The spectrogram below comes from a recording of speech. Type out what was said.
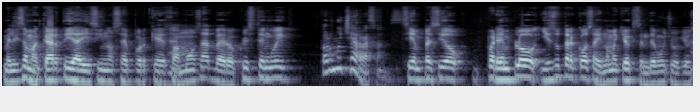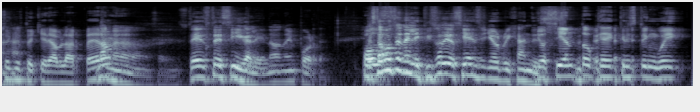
Melissa McCarthy, ahí sí no sé por qué es famosa, pero Kristen Wiig Por muchas razones. Siempre ha sido, por ejemplo, y es otra cosa, y no me quiero extender mucho, porque yo sé que usted quiere hablar, pero... No, no, no, no usted, usted sígale, no, no importa. Estamos en el episodio 100, señor Rihandes. Yo siento que Kristen Wiig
